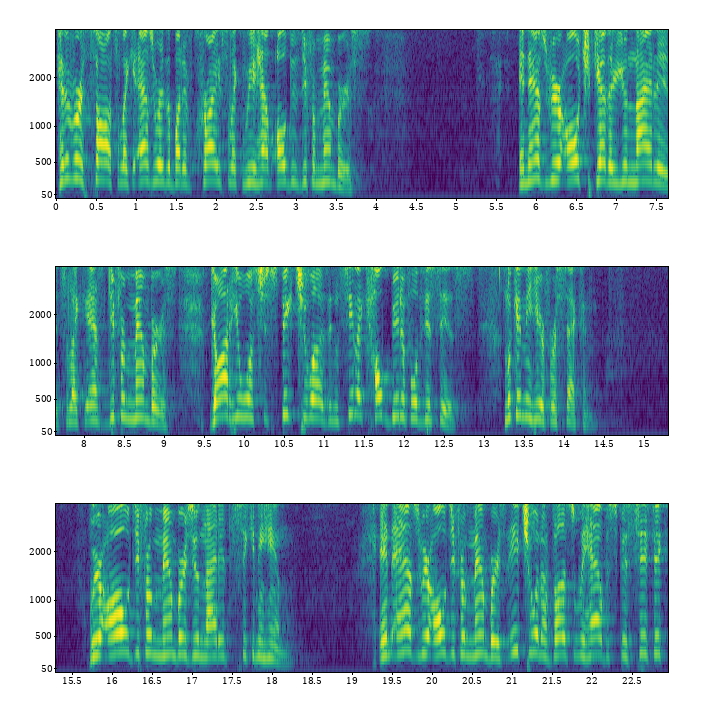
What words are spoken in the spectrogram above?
Have you ever thought, like, as we're the body of Christ, like we have all these different members? And as we're all together, united, like as different members, God, He wants to speak to us and see, like, how beautiful this is. Look at me here for a second. We're all different members united seeking Him. And as we're all different members, each one of us, we have specific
